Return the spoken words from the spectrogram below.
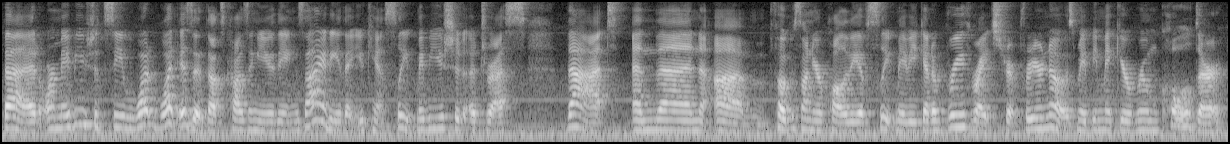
bed, or maybe you should see what what is it that's causing you the anxiety that you can't sleep. Maybe you should address that and then um, focus on your quality of sleep. Maybe get a breathe right strip for your nose. Maybe make your room colder.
